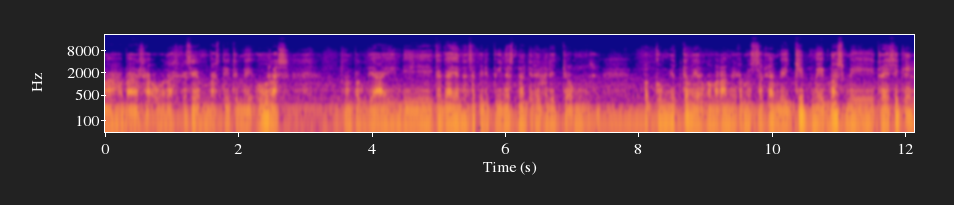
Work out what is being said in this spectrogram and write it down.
mahaba sa oras. Kasi ang bus dito may oras ang pagbiyahe. Hindi kagaya ng sa Pilipinas na dire-diretso ang pag-commute ka, mayroon ka marami ka masasakyan. May jeep, may bus, may tricycle.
